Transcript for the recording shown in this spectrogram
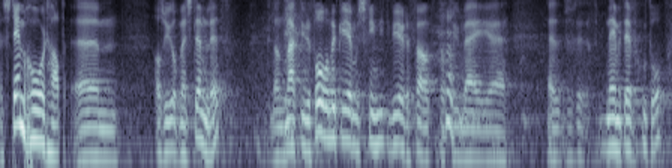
stem gehoord had. Ehm, als u op mijn stem let, dan maakt u de volgende keer misschien niet weer de fout dat u mij. Eh, neem het even goed op.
